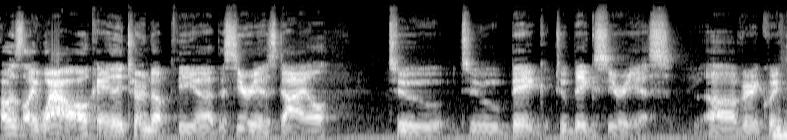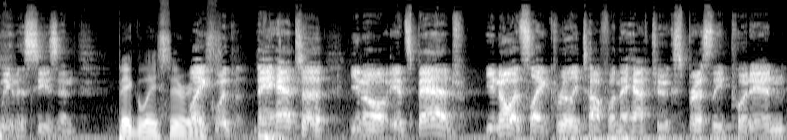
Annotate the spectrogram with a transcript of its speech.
I was like, wow, okay, they turned up the uh, the serious dial to to big to big serious uh, very quickly this season. Bigly serious. Like with they had to, you know, it's bad. You know, it's like really tough when they have to expressly put in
